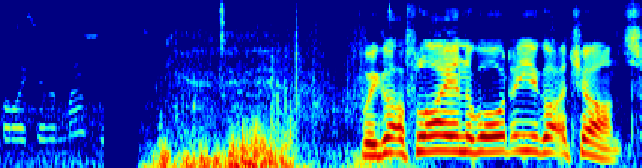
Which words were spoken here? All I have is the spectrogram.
But I can imagine. We got a fly in the water, you got a chance.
